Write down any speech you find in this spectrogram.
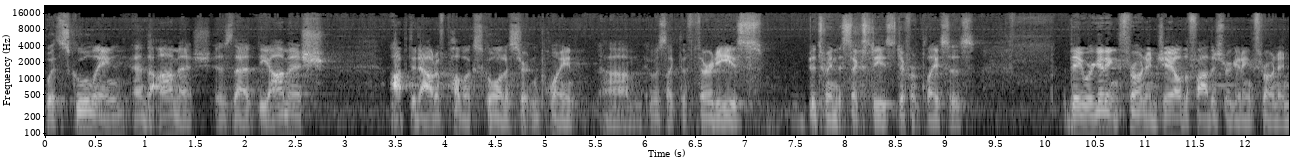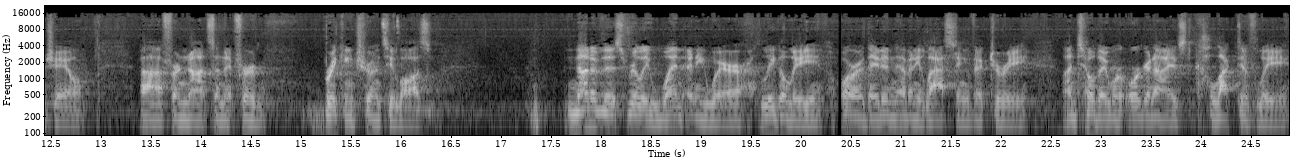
with schooling and the Amish is that the Amish opted out of public school at a certain point. Um, it was like the 30s, between the 60s, different places. They were getting thrown in jail. The fathers were getting thrown in jail uh, for not for breaking truancy laws. None of this really went anywhere legally, or they didn't have any lasting victory until they were organized collectively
